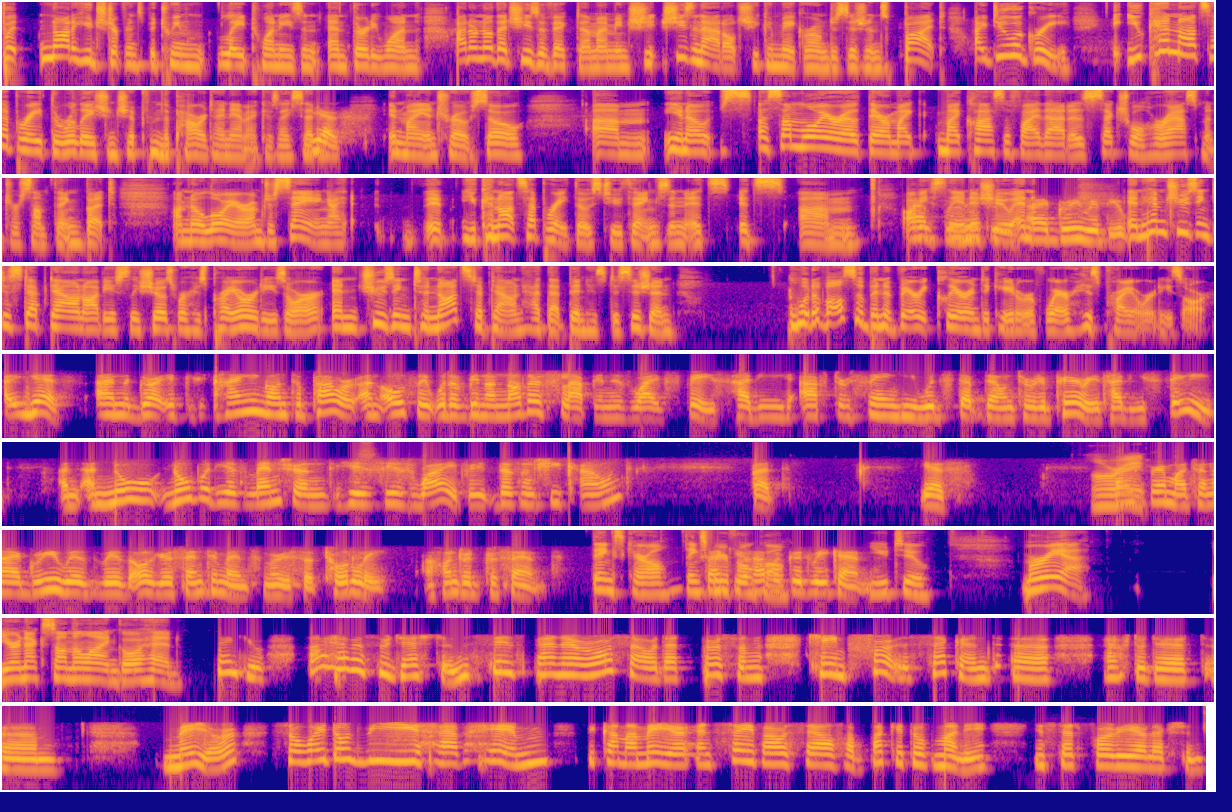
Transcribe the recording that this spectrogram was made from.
but not a huge difference between late 20s and, and 31. I don't know that she's a victim. I mean, she she's an adult; she can make her own decisions. But I do agree, you cannot separate the relationship from the power dynamic, as I said Yes. in, in my intro. So. Um, you know, s- uh, some lawyer out there might might classify that as sexual harassment or something, but I'm no lawyer. I'm just saying, I it, you cannot separate those two things, and it's it's um, obviously an issue. And I agree with you. and him choosing to step down obviously shows where his priorities are, and choosing to not step down, had that been his decision, would have also been a very clear indicator of where his priorities are. Uh, yes, and hanging on to power, and also it would have been another slap in his wife's face had he, after saying he would step down to repair it, had he stayed. And, and no, nobody has mentioned his his wife. Doesn't she count? But yes, All thanks right. very much, and I agree with with all your sentiments, Marissa. Totally, a hundred percent. Thanks, Carol. Thanks Thank for you. your phone Have call. a good weekend. you too. Maria, you're next on the line. Go ahead. Thank you. I have a suggestion. Since Panerosa, that person, came first, second uh, after that um, mayor, so why don't we have him become a mayor and save ourselves a bucket of money instead for re-election?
